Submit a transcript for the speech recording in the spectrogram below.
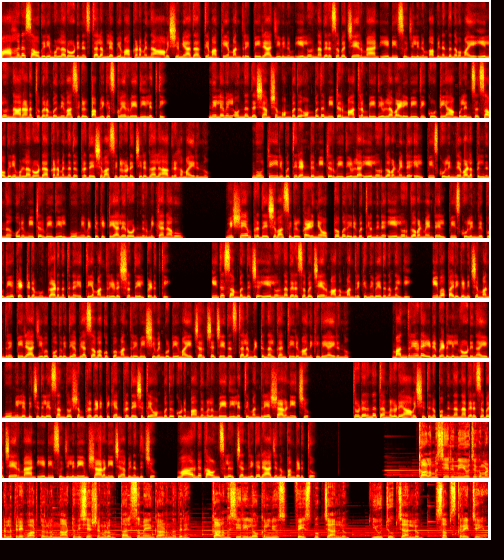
വാഹന സൗകര്യമുള്ള റോഡിന് സ്ഥലം ലഭ്യമാക്കണമെന്ന ആവശ്യം യാഥാർത്ഥ്യമാക്കിയ മന്ത്രി പി രാജീവിനും ഏലൂർ നഗരസഭ ചെയർമാൻ എ ഡി സുജിലിനും അഭിനന്ദനവുമായി ഏലൂർ നാറാണത്തുപറമ്പ് നിവാസികൾ പബ്ലിക് സ്ക്വയർ വേദിയിലെത്തി. നിലവിൽ ഒന്ന് ദശാംശം ഒമ്പത് ഒമ്പത് മീറ്റർ മാത്രം വീതിയുള്ള വഴി വീതി കൂട്ടി ആംബുലൻസ് സൗകര്യമുള്ള റോഡാക്കണമെന്നത് പ്രദേശവാസികളുടെ ചിരകാല ആഗ്രഹമായിരുന്നു. നൂറ്റി ഇരുപത്തിരണ്ട് മീറ്റർ വീതിയുള്ള ഏലൂർ ഗവൺമെന്റ് എൽ പി സ്കൂളിന്റെ വളപ്പിൽ നിന്ന് ഒരു മീറ്റർ വീതിയിൽ ഭൂമി വിട്ടുകിട്ടിയാലേ റോഡ് നിർമ്മിക്കാനാവൂ. വിഷയം പ്രദേശവാസികൾ കഴിഞ്ഞ ഒക്ടോബർ ഇരുപത്തിയൊന്നിന് ഏലൂർ ഗവൺമെന്റ് എൽ പി സ്കൂളിന്റെ പുതിയ കെട്ടിടം ഉദ്ഘാടനത്തിന് എത്തിയ മന്ത്രിയുടെ ശ്രദ്ധയിൽപ്പെടുത്തി. ഇത് സംബന്ധിച്ച് ഏലൂർ നഗരസഭ ചെയർമാനും മന്ത്രിക്ക് നിവേദനം നൽകി. ഇവ പരിഗണിച്ച് മന്ത്രി പി രാജീവ് പൊതുവിദ്യാഭ്യാസ വകുപ്പ് മന്ത്രി വി ശിവൻകുട്ടിയുമായി ചർച്ച ചെയ്ത് സ്ഥലം വിട്ടു നൽകാൻ തീരുമാനിക്കുകയായിരുന്നു. മന്ത്രിയുടെ ഇടപെടലിൽ റോഡിനായി ഭൂമി ലഭിച്ചതിലെ സന്തോഷം പ്രകടിപ്പിക്കാൻ പ്രദേശത്തെ ഒമ്പത് കുടുംബാംഗങ്ങളും വേദിയിലെത്തി മന്ത്രിയെ ഷാളണിയിച്ചു. തുടർന്ന് തങ്ങളുടെ ആവശ്യത്തിനൊപ്പം നിന്ന നഗരസഭ ചെയർമാൻ എ ഡി സുജിലിനെയും ഷാളണിയിച്ച് അഭിനന്ദിച്ചു. വാർഡ് കൗൺസിലർ ചന്ദ്രിക രാജനും പങ്കെടുത്തു. കളമശ്ശേരി നിയോജക മണ്ഡലത്തിലെ വാർത്തകളും നാട്ടുവിശേഷങ്ങളും തത്സമയം കാണുന്നതിന് കളമശ്ശേരി ലോക്കൽ ന്യൂസ് ഫേസ്ബുക്ക് ചാനലും യൂട്യൂബ് ചാനലും സബ്സ്ക്രൈബ് ചെയ്യൂ.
